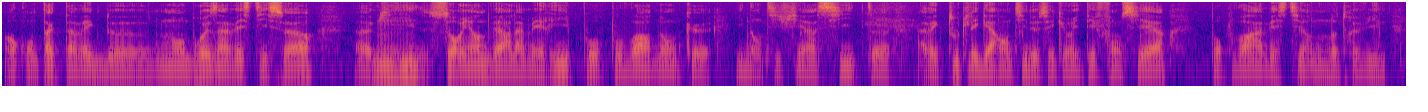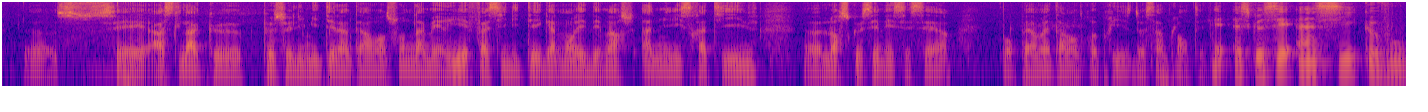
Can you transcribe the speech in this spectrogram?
en contact avec de nombreux investisseurs qui mhm. s'orientent vers la mairie pour pouvoir donc identifier un site avec toutes les garanties de sécurité foncière pour pouvoir investir dans notre ville. Euh, c'est à cela que peut se limiter l'intervention de la mairie et faciliter également les démarches administratives euh, lorsque c'est nécessaire pour permettre à l'entreprise de s'implanter. Est-ce que c'est ainsi que vous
